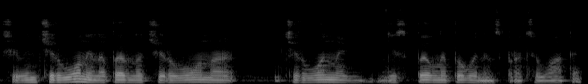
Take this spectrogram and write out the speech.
Чи він червоний? Напевно, червона, червоний діспел не повинен спрацювати.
